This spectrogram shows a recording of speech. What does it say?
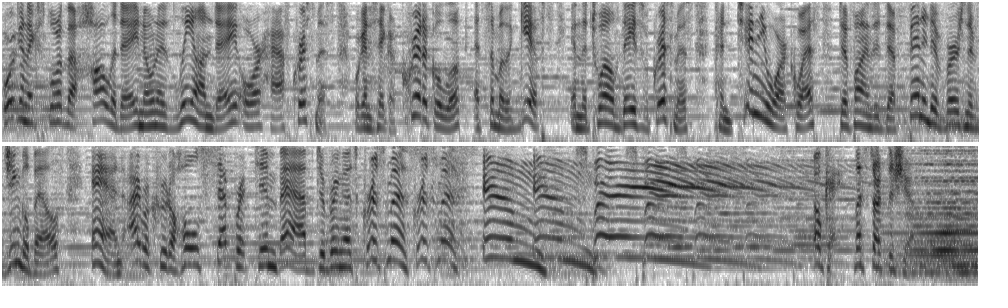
we're going to explore the holiday known as Leon Day or Half Christmas. We're going to take a critical look at some of the gifts in the 12 days of Christmas, continue our quest to find the definitive version of Jingle Bells, and I recruit a whole separate Tim Babb to bring us Christmas. Christmas In, space. Okay, let's start the show.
